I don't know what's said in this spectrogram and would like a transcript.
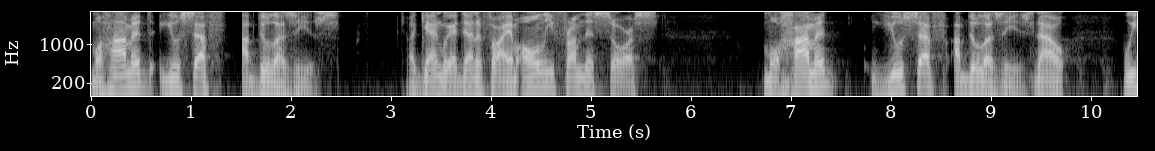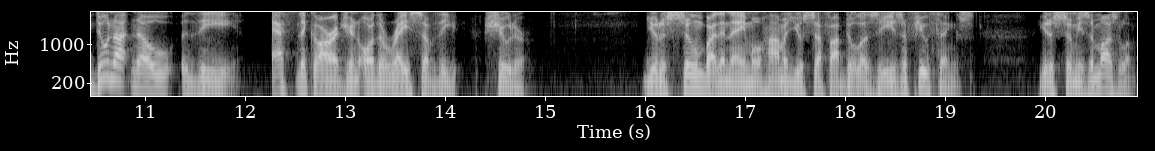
Mohammed Yusuf Abdulaziz. Again, we identify him only from this source, Mohammed Yusuf Abdulaziz. Now, we do not know the ethnic origin or the race of the shooter. You'd assume by the name Muhammad Yusuf Abdulaziz a few things. You'd assume he's a Muslim.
